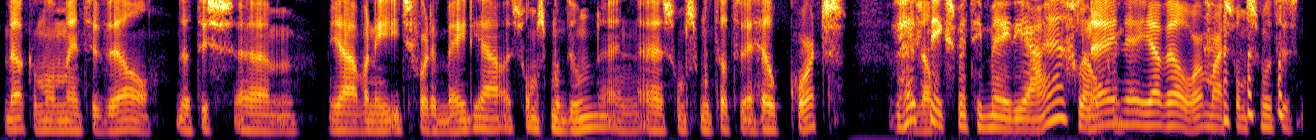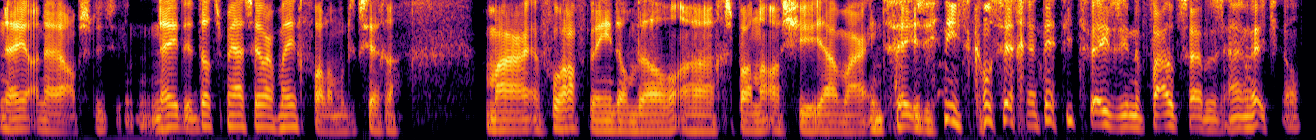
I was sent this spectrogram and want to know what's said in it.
welke momenten wel? Dat is ehm, ja, wanneer je iets voor de media soms moet doen. En soms moet dat heel kort. U heeft dan- niks met die media, hè, geloof nee, ik? Nee, jawel hoor. Maar soms moet het... Nee, nee, absoluut. Nee, dat is me juist heel erg meegevallen, moet ik zeggen. Maar vooraf ben je dan wel eh, gespannen als je ja, maar in twee zinnen iets kan zeggen... en net die twee zinnen fout zouden zijn, weet je wel.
